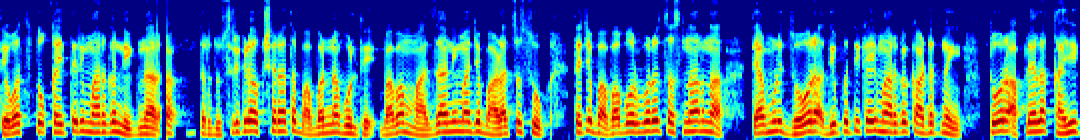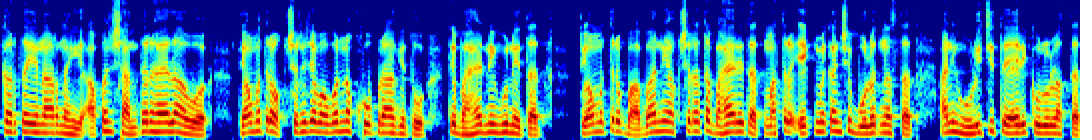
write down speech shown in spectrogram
तेव्हाच तो काहीतरी मार्ग निघणार. तर दुसरीकडे अक्षर आता बाबांना बोलते बाबा माझं आणि माझ्या बाळाचं सुख त्याच्या बाबाबरोबरच असणार ना? त्यामुळे जोर अधिपती काही मार्ग काढत नाही तोवर आपल्याला काही करता येणार नाही. आपण शांत राहायला हवं. तेव्हा मात्र अक्षराच्या बाबांना खूप राग येतो. ते बाहेर निघून येतात. तेव्हा मात्र बाबा आणि अक्षर आता बाहेर येतात मात्र एकमेकांशी बोलत नसतात आणि होळीची तयारी करू लागतात.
